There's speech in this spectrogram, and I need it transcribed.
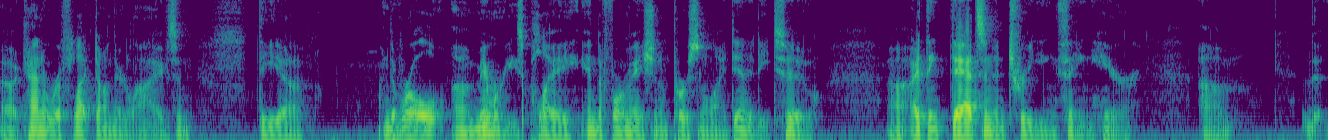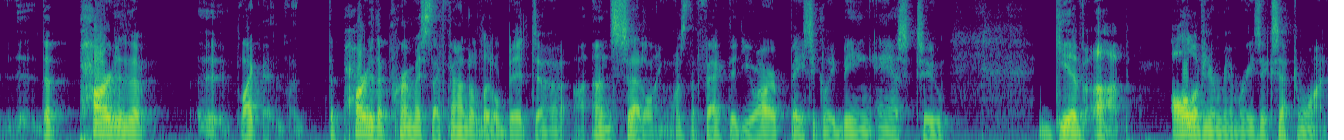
uh, kind of reflect on their lives and the uh, the role uh, memories play in the formation of personal identity too. Uh, I think that's an intriguing thing here. Um, the, the part of the uh, like the part of the premise I found a little bit uh, unsettling was the fact that you are basically being asked to give up all of your memories except one,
